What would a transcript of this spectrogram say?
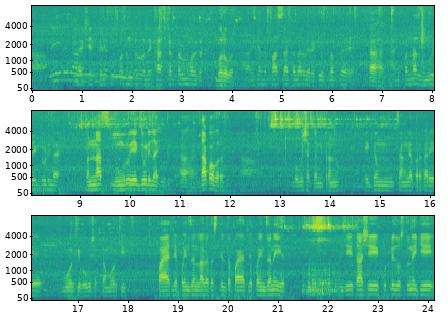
शेतकरी खूप पसंत करू राहिले खासकर तरुण वर्ग. बरोबर. आणि त्यामध्ये पाच सहा कलर व्हेरायटी उपलब्ध आहे. हां हां. आणि पन्नास घुंगरू एक जोडीला आहे. पन्नास घुंगरू एक जोडीला आहे. हां हां. दाखवा बरं. बघू शकता मित्रांनो. एकदम चांगल्या प्रकारे मोरकी बघू शकता मोरकी. पायातले पैंजण लागत असतील तर पायातले पैंजणही आहेत. म्हणजे इथं अशी कुठलीच वस्तू नाही की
